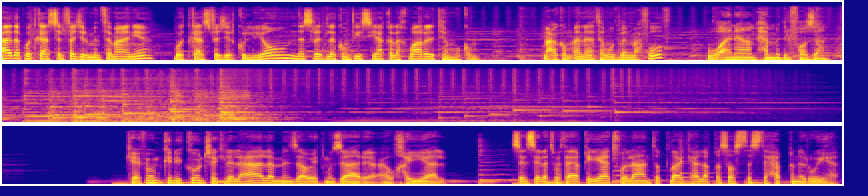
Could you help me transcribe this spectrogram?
هذا بودكاست الفجر من ثمانية بودكاست فجر كل يوم. نسرد لكم في سياق الأخبار اللي تهمكم. معكم أنا ثمود بن محفوظ. وأنا محمد الفوزان. كيف ممكن يكون شكل العالم من زاوية مزارع أو خيال؟ سلسلة وثائقيات فلان تطلعك على قصص تستحق نرويها.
